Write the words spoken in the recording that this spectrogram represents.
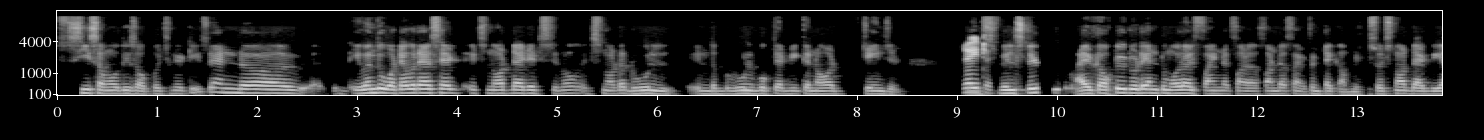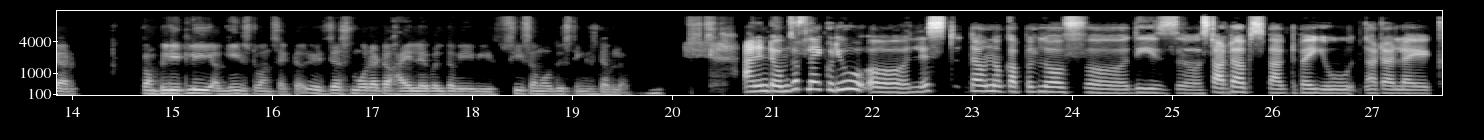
see some of these opportunities and uh, even though whatever i said it's not that it's you know it's not a rule in the rule book that we cannot change it Right. We'll still, I'll talk to you today and tomorrow I'll find a fund a fintech company. So it's not that we are completely against one sector. It's just more at a high level, the way we see some of these things develop. And in terms of like, could you uh, list down a couple of uh, these uh, startups backed by you that are like,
